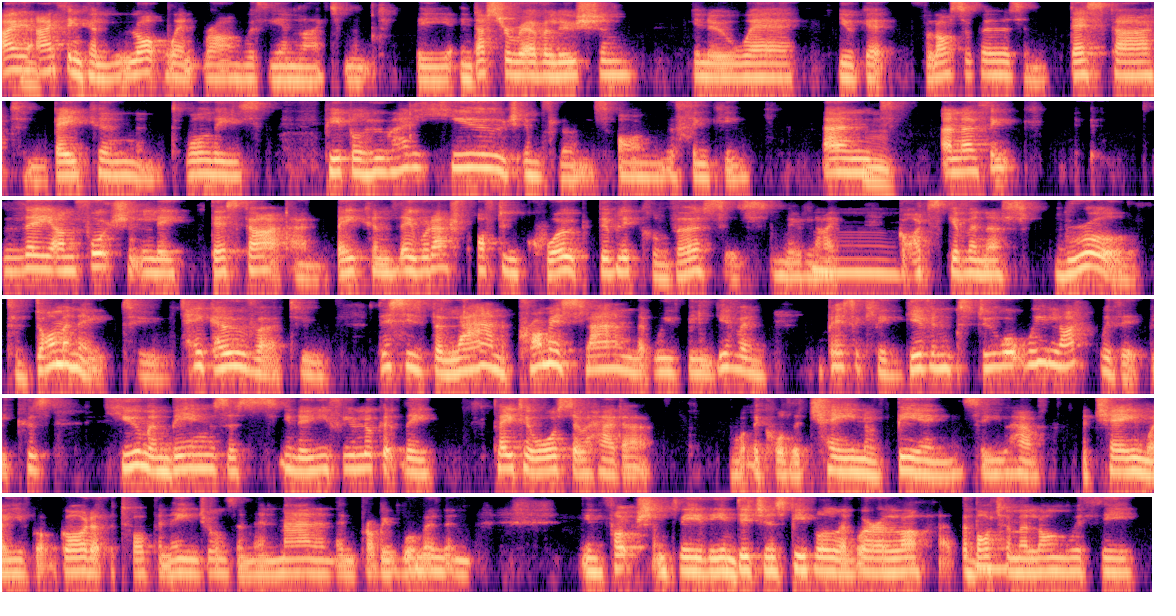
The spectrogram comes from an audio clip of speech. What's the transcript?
I, Mm. I think a lot went wrong with the Enlightenment, the Industrial Revolution, you know, where you get philosophers and Descartes and Bacon and all these people who had a huge influence on the thinking. And and I think they unfortunately Descartes and Bacon, they would often quote biblical verses, you know, like Mm. God's given us rule to dominate, to take over, to this is the land, promised land that we've been given, basically given to do what we like with it because human beings is, you know, if you look at the Plato also had a what they call the chain of being. So you have a chain where you've got God at the top and angels and then man and then probably woman and unfortunately the indigenous people were a lot at the bottom along with the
